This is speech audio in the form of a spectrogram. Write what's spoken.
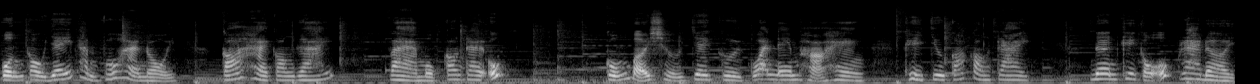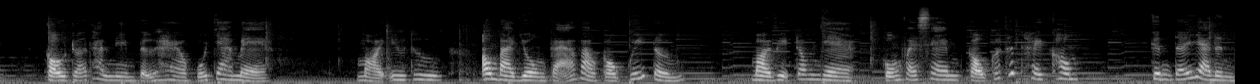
quận Cầu Giấy, thành phố Hà Nội, có hai con gái và một con trai út. Cũng bởi sự chê cười của anh em họ hàng khi chưa có con trai. Nên khi cậu út ra đời, cậu trở thành niềm tự hào của cha mẹ. Mọi yêu thương, ông bà dồn cả vào cậu quý tử. Mọi việc trong nhà cũng phải xem cậu có thích hay không. Kinh tế gia đình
